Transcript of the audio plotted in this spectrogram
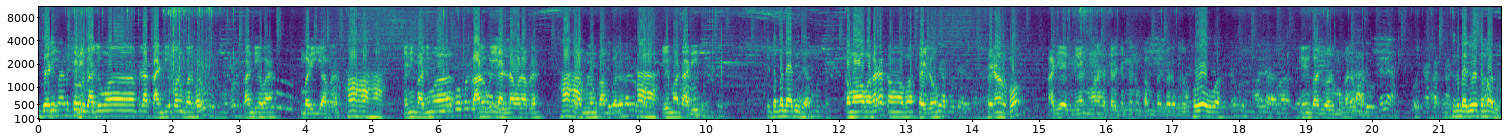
જડીમાં એની બાજુમાં પેલા કાંતિયાપાનું ઘર ખરું? કાંતિયાપા મરી ગયા આપણે હા હા હા. એની બાજુમાં કાળુભાઈ આલ્લાવાળા આપણે. હા, હા. હમણાં કામ કરે. હા, હા. એમાં દાદી છે. એ તમે દાદી છે. કમાવા ખરા? કમાવા સહેલો? સહેલા લોકો? આજે મેન માણસ અત્યારે જમીનનું કામ કરે કરે બધું. એની બાજુ વાળું મકાન અમારું એનું બાજુ તમારું.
